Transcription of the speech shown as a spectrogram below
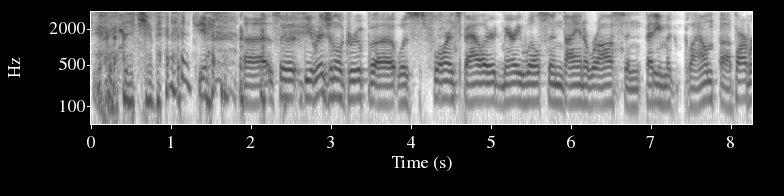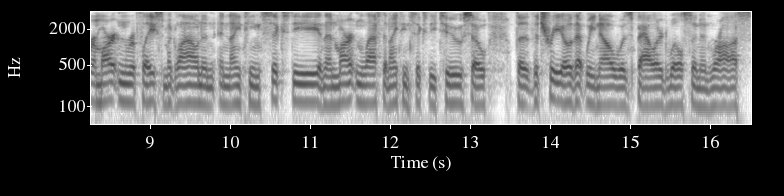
the Chipette, yeah. Uh, so the original group uh, was Florence Ballard, Mary Wilson, Diana Ross, and Betty McGlown. Uh, Barbara Martin replaced McGlown in, in 1960, and then Martin left in 1962. So the the trio that we know was Ballard, Wilson, and Ross.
